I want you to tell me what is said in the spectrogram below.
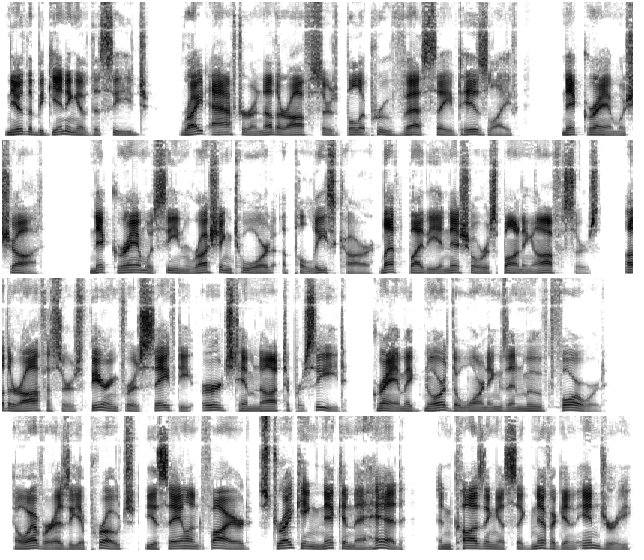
Near the beginning of the siege, right after another officer's bulletproof vest saved his life, Nick Graham was shot. Nick Graham was seen rushing toward a police car left by the initial responding officers. Other officers, fearing for his safety, urged him not to proceed. Graham ignored the warnings and moved forward. However, as he approached, the assailant fired, striking Nick in the head and causing a significant injury,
